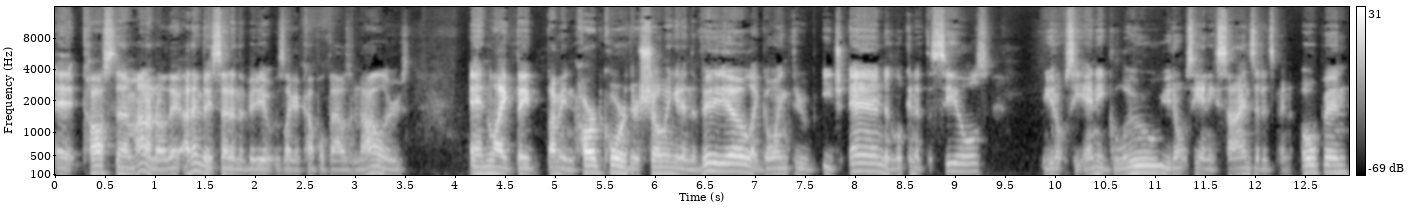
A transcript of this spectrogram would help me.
it cost them, I don't know. They, I think they said in the video it was like a couple thousand dollars and like they i mean hardcore they're showing it in the video like going through each end and looking at the seals you don't see any glue you don't see any signs that it's been open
